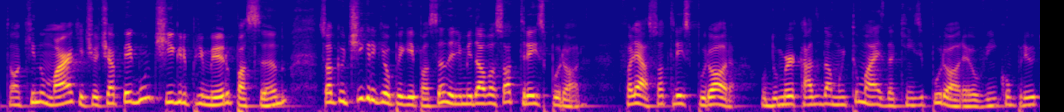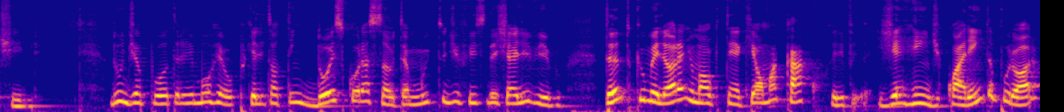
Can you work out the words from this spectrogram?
Então aqui no market eu tinha pego um tigre primeiro passando, só que o tigre que eu peguei passando, ele me dava só 3 por hora. Falei, ah, só 3 por hora? O do mercado dá muito mais, dá 15 por hora. Eu vim e comprei o tigre. De um dia pro outro ele morreu, porque ele só tem dois corações, então é muito difícil deixar ele vivo. Tanto que o melhor animal que tem aqui é o macaco. Ele rende 40 por hora,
